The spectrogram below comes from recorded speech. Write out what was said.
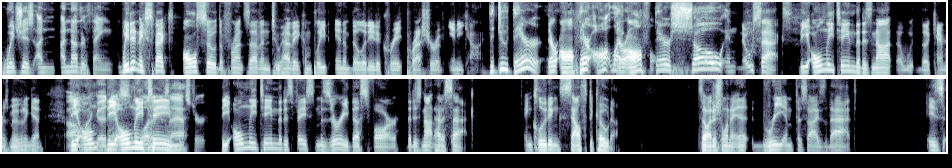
which is an, another thing. we didn't expect also the front seven to have a complete inability to create pressure of any kind. The dude, they're They're awful. they're all like they're awful. they're so and no sacks. The only team that is not uh, the camera's moving again. The oh my on- the only what team- disaster. The only team that has faced Missouri thus far that has not had a sack, including South Dakota. So I just want to re-emphasize that is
